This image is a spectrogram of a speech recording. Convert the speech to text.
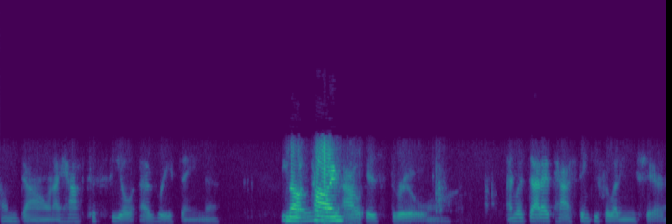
come down. I have to feel everything. The Not time. out is through. And with that, I pass. Thank you for letting me share.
